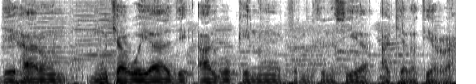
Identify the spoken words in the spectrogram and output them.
dejaron mucha huella de algo que no pertenecía aquí a la Tierra.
